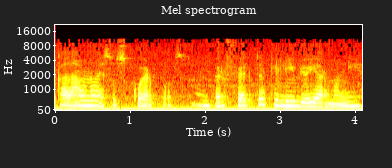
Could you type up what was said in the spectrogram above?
cada uno de sus cuerpos en perfecto equilibrio y armonía.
